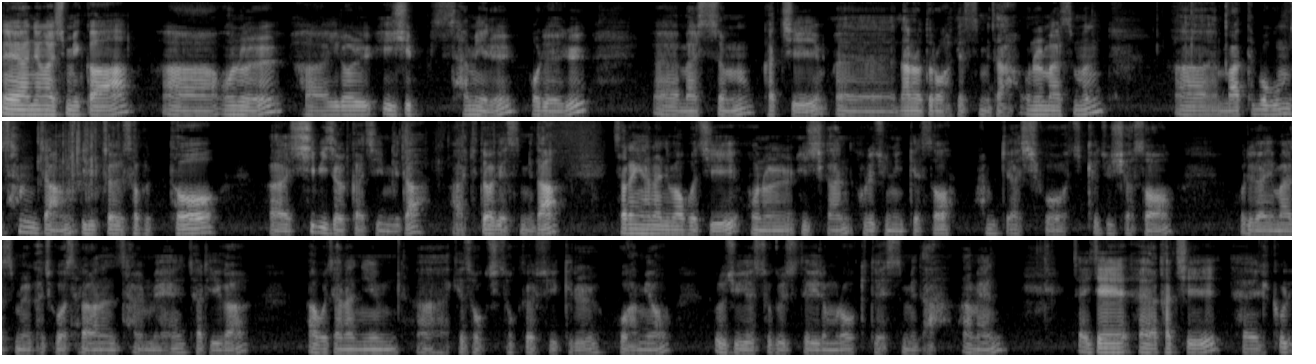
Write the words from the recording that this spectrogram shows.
네, 안녕하십니까. 아, 오늘 아, 1월 23일 월요일 에, 말씀 같이 에, 나누도록 하겠습니다. 오늘 말씀은 아, 마태복음 3장 1절서부터 아, 12절까지입니다. 아, 기도하겠습니다. 사랑의 하나님 아버지, 오늘 이 시간 우리 주님께서 함께 하시고 지켜주셔서 우리가 이 말씀을 가지고 살아가는 삶의 자리가 아버지 하나님 아, 계속 지속될 수 있기를 구하며 우리 주 예수 그리스도의 이름으로 기도했습니다. 아멘. 자 이제 같이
